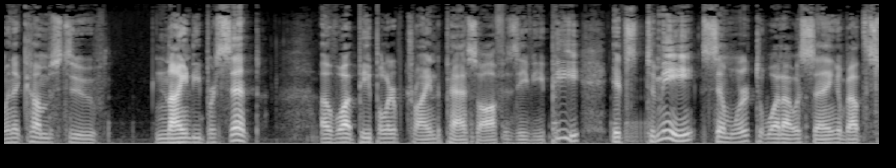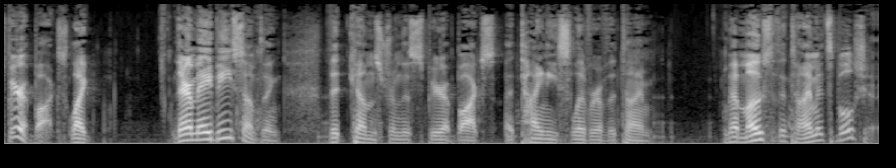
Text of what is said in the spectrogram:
when it comes to ninety percent of what people are trying to pass off as EVP. It's to me similar to what I was saying about the spirit box. Like there may be something that comes from the spirit box a tiny sliver of the time. But most of the time it's bullshit.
